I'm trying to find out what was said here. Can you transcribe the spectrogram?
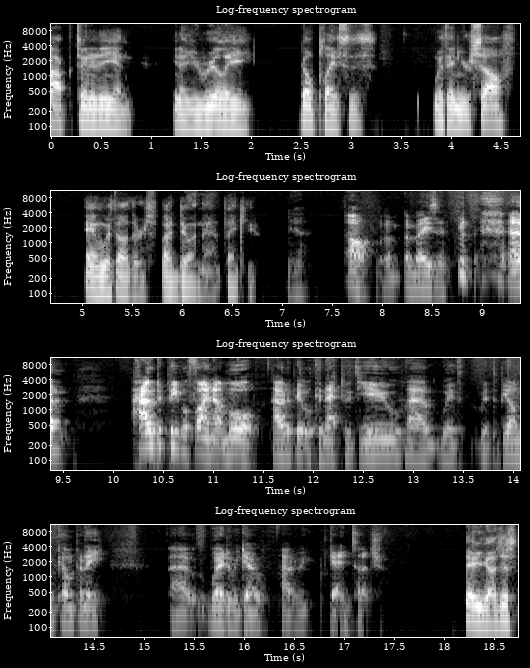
opportunity and, you know, you really go places within yourself and with others by doing that. Thank you. Oh, amazing! um, how do people find out more? How do people connect with you, uh, with with the Beyond Company? Uh, where do we go? How do we get in touch? There you go. Just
